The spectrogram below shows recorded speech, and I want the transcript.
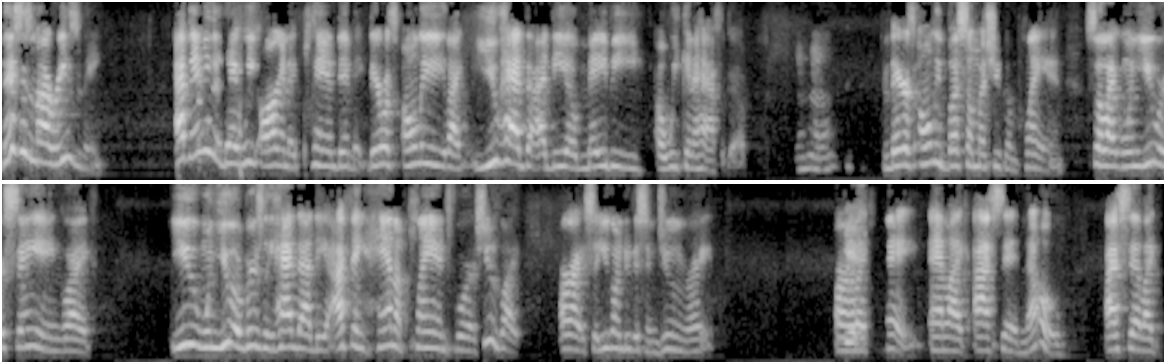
this is my reasoning. At the end of the day, we are in a pandemic. There was only like you had the idea maybe a week and a half ago. hmm There's only but so much you can plan. So like when you were saying like you when you originally had the idea, I think Hannah planned for it. She was like, "All right, so you're gonna do this in June, right?" Or Yeah. like May, and like I said no. I said like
